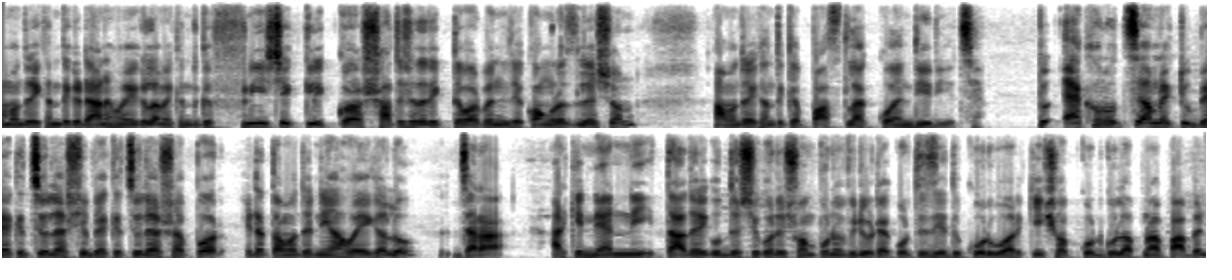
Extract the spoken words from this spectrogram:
আমাদের এখান থেকে ডানে হয়ে গেলাম এখান থেকে ফিনিশে ক্লিক করার সাথে সাথে দেখতে পারবেন যে কংগ্রাচুলেশন আমাদের এখান থেকে পাঁচ লাখ কয়েন দিয়ে দিয়েছে। তো এখন হচ্ছে আমরা একটু ব্যাকে চলে আসি। ব্যাকে চলে আসার পর এটা তো আমাদের নেওয়া হয়ে গেল। যারা আর কি নেননি, তাদের উদ্দেশ্য করে সম্পূর্ণ ভিডিওটা করতে যেহেতু করব আর কি, সব কোডগুলো আপনারা পাবেন।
